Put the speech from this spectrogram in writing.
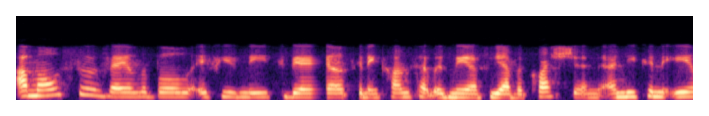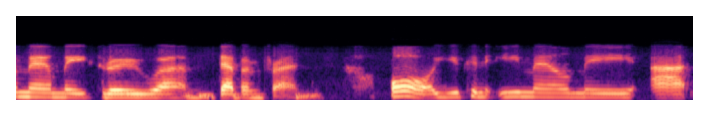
I'm also available if you need to be able to get in contact with me or if you have a question, and you can email me through um, Deb and Friends or you can email me at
